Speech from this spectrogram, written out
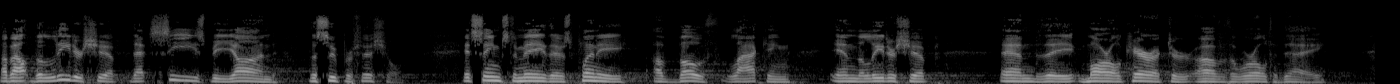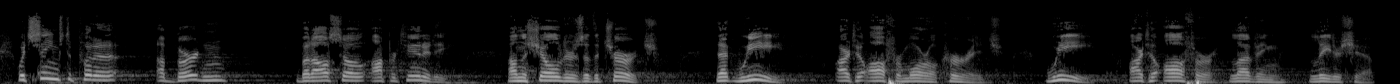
about the leadership that sees beyond the superficial. It seems to me there's plenty of both lacking in the leadership and the moral character of the world today, which seems to put a, a burden but also opportunity on the shoulders of the church that we are to offer moral courage. We are to offer loving leadership.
